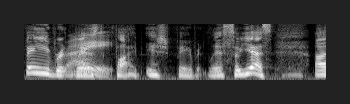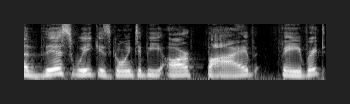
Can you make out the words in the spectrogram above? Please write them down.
favorite Right. list, five ish favorite list. So, yes, uh, this week is going to be our five favorite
